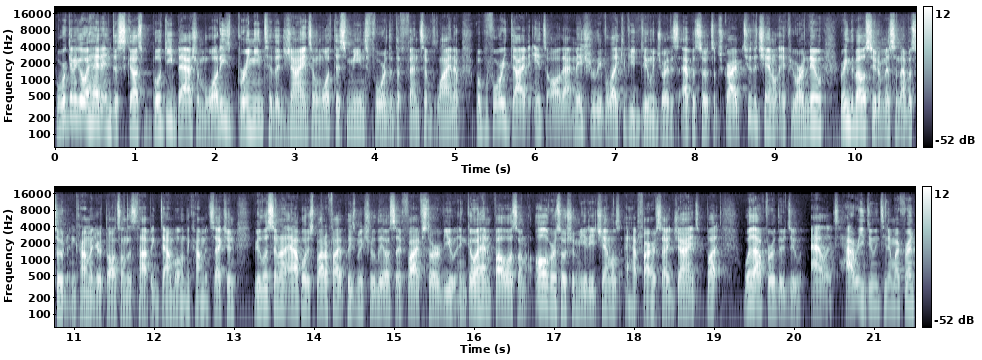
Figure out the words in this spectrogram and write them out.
But we're going to go ahead and discuss Boogie Basham, what he's bringing to the Giants, and what this means for the defensive lineup. But before we dive into all that, make sure to leave a like if you do enjoy this episode, subscribe to the channel if you are new, ring the bell so you don't miss an episode, and comment your thoughts on this topic down below in the comment section. If you're listening on Apple or Spotify, please make sure to leave us a five star review and go ahead and follow us on all of our social media channels at Fireside Giants. But without further ado, Alex, how are you doing today, my friend?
